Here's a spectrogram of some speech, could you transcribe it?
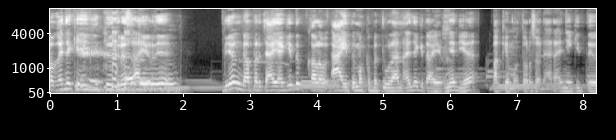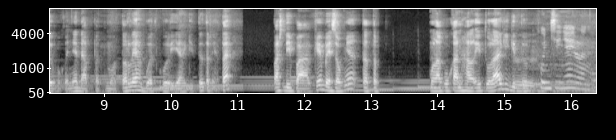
makanya kayak gitu. Terus akhirnya dia nggak percaya gitu kalau ah itu mah kebetulan aja gitu. Akhirnya dia pakai motor saudaranya gitu. Pokoknya dapat motor ya buat kuliah gitu. Ternyata pas dipakai besoknya tetap melakukan hal itu lagi gitu. Kuncinya hilang ya?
